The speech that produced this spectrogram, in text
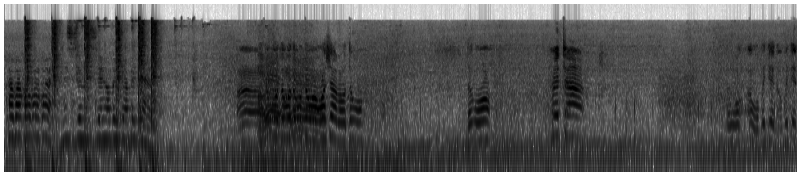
快快快快快！没时间没时间，要被电要被电！啊！等我等我等我等我，我下楼，等我，等我，快点！等我啊！我被电了，我被电！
